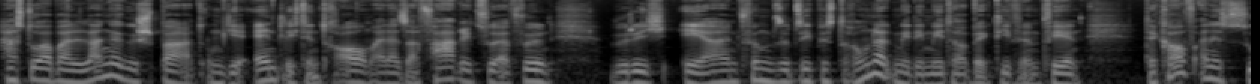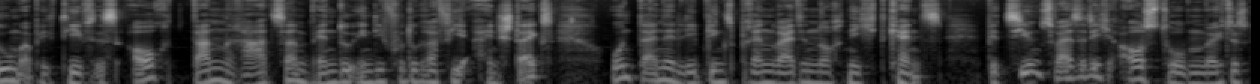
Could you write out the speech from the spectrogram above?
Hast du aber lange gespart, um dir endlich den Traum einer Safari zu erfüllen, würde ich eher ein 75 bis 300 mm Objektiv empfehlen. Der Kauf eines Zoom-Objektivs ist auch dann ratsam, wenn du in die Fotografie einsteigst und deine Lieblingsbrennweite noch nicht kennst, beziehungsweise dich austoben möchtest,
